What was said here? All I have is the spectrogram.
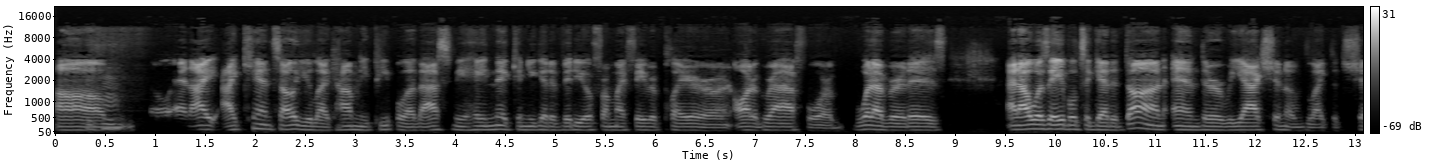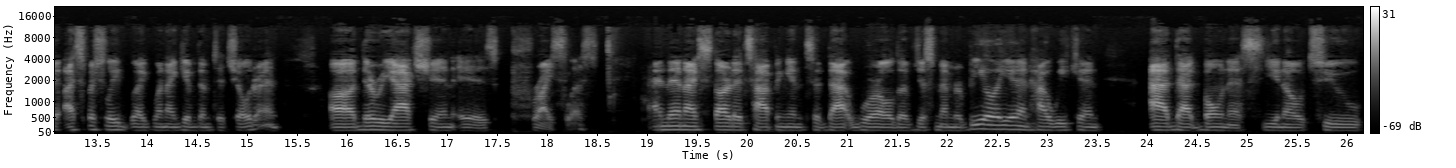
Um mm-hmm. And I I can't tell you like how many people have asked me, "Hey Nick, can you get a video from my favorite player or an autograph or whatever it is?" and I was able to get it done. And their reaction of like the, ch- especially like when I give them to children, uh, their reaction is priceless. And then I started tapping into that world of just memorabilia and how we can add that bonus, you know, to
